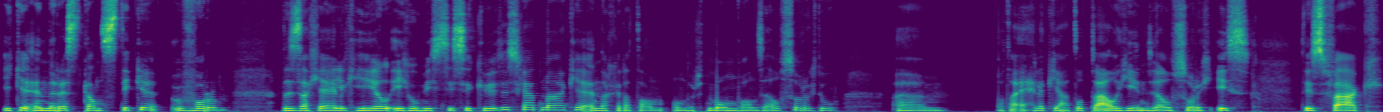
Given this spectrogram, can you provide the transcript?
ikke en de rest kan stikken vorm. Dus dat je eigenlijk heel egoïstische keuzes gaat maken en dat je dat dan onder het mom van zelfzorg doet. Um, wat dat eigenlijk ja, totaal geen zelfzorg is. Het is vaak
